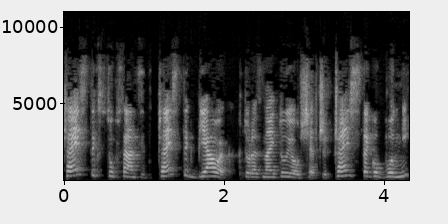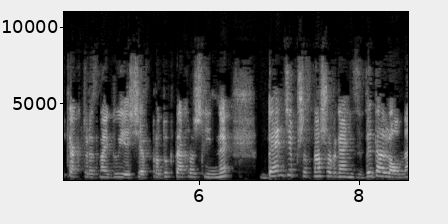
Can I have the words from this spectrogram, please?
część z tych substancji, część z tych białek, które znajdują się, czy część z tego błonnika, które znajduje się w produktach roślinnych, będzie przez nasz organizm wydalone,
